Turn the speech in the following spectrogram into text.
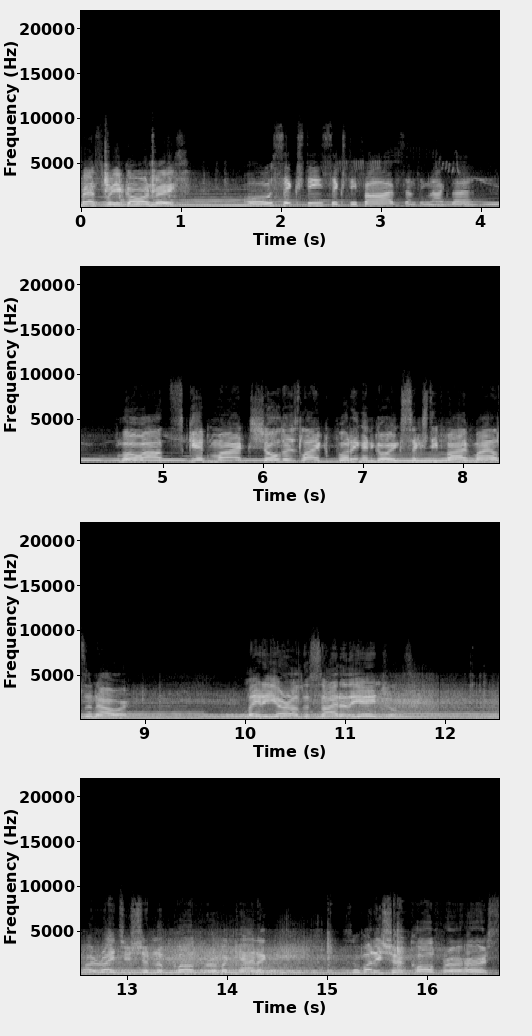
Fast were you going, Mace? Oh, 60, 65, something like that. Blowout, skid marks, shoulders like pudding, and going 65 miles an hour. Lady, you're on the side of the angels. By rights, you shouldn't have called for a mechanic. Somebody should have called for a hearse.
